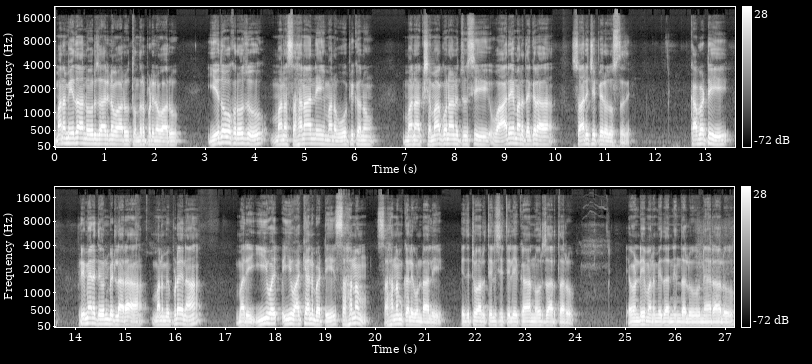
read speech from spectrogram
మన మీద నోరు జారిన వారు తొందరపడిన వారు ఏదో ఒక రోజు మన సహనాన్ని మన ఓపికను మన క్షమాగుణాన్ని చూసి వారే మన దగ్గర సారీ చెప్పే రోజు వస్తుంది. కాబట్టి ప్రియమైన దేవుని బిడ్డలారా మనం ఎప్పుడైనా మరి ఈ వై ఈ వాక్యాన్ని బట్టి సహనం సహనం కలిగి ఉండాలి. ఎదుటివారు తెలిసి తెలియక నోరు జారుతారు. ఏమండి? మన మీద నిందలు నేరాలు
